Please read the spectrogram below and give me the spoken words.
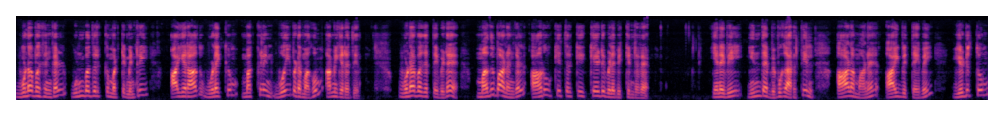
உணவகங்கள் உண்பதற்கு மட்டுமின்றி அயராது உழைக்கும் மக்களின் ஓய்விடமாகவும் அமைகிறது. உணவகத்தை விட மதுபானங்கள் ஆரோக்கியத்திற்கு கேடு விளைவிக்கின்றன. எனவே இந்த விவகாரத்தில் ஆழமான ஆய்வு தேவை எடுத்தோம்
